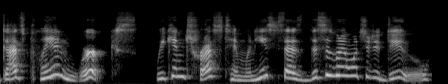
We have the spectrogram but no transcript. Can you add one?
God's plan works. We can trust him when he says, This is what I want you to do.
